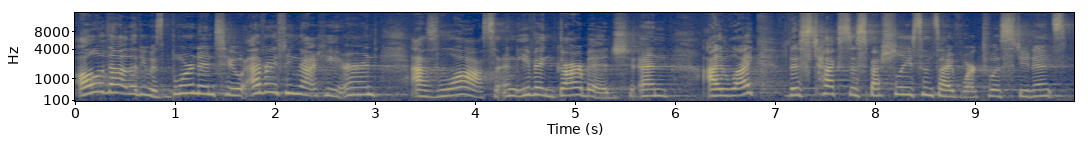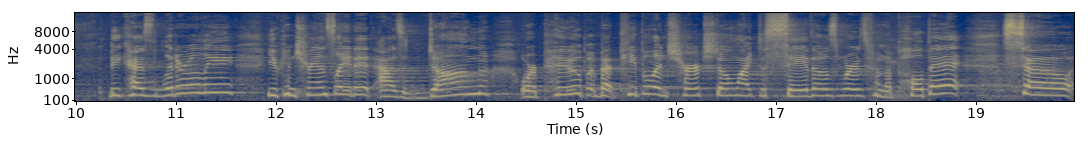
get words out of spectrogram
all of that that he was born into, everything that he earned as loss and even garbage. And I like this text, especially since I've worked with students because literally you can translate it as dung or poop, but people in church don't like to say those words from the pulpit. So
